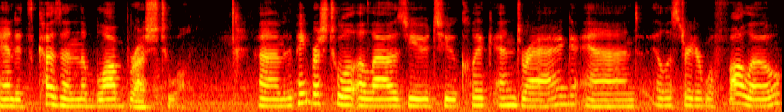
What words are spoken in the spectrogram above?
and its cousin, the blob brush tool. Um, the paintbrush tool allows you to click and drag and Illustrator will follow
